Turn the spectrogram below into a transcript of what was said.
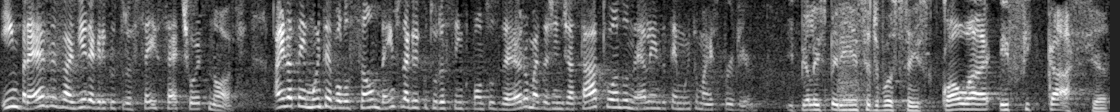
E em breve vai vir a agricultura 6, 7, 8, 9. Ainda tem muita evolução dentro da agricultura 5.0, mas a gente já está atuando nela e ainda tem muito mais por vir. E pela experiência de vocês, qual a eficácia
